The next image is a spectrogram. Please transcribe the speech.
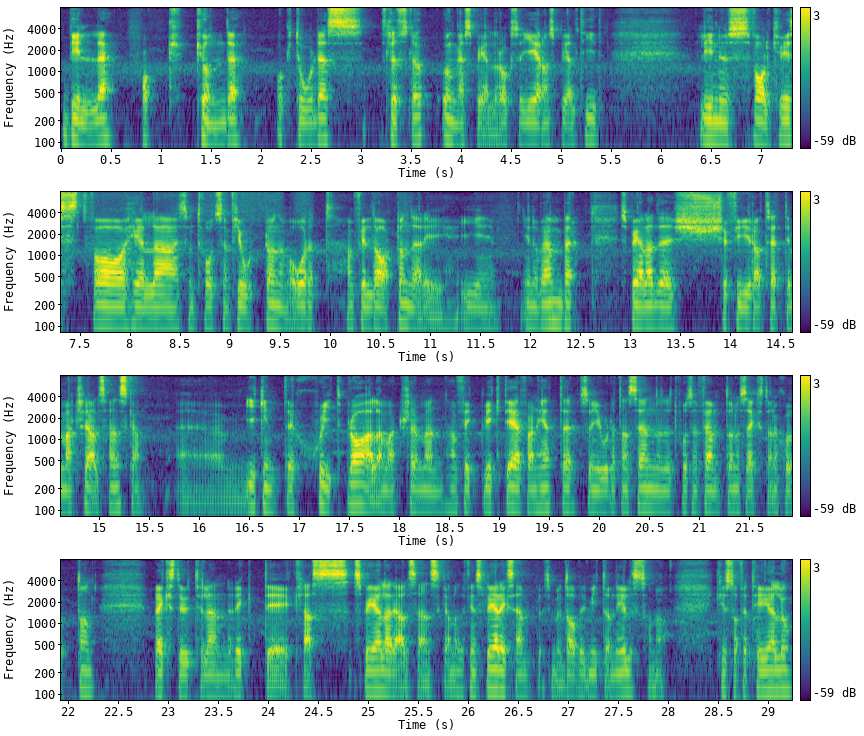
ville och kunde och tordes slussla upp unga spelare och också ge dem speltid. Linus Wahlqvist var hela liksom 2014, var året han fyllde 18 där i, i, i november. Spelade 24 av 30 matcher i Allsvenskan. Ehm, gick inte skitbra alla matcher men han fick viktiga erfarenheter som gjorde att han sen under 2015, 16 och 17 växte ut till en riktig klassspelare i Allsvenskan. Och det finns fler exempel som David Mitov Nilsson och Kristoffer Telo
